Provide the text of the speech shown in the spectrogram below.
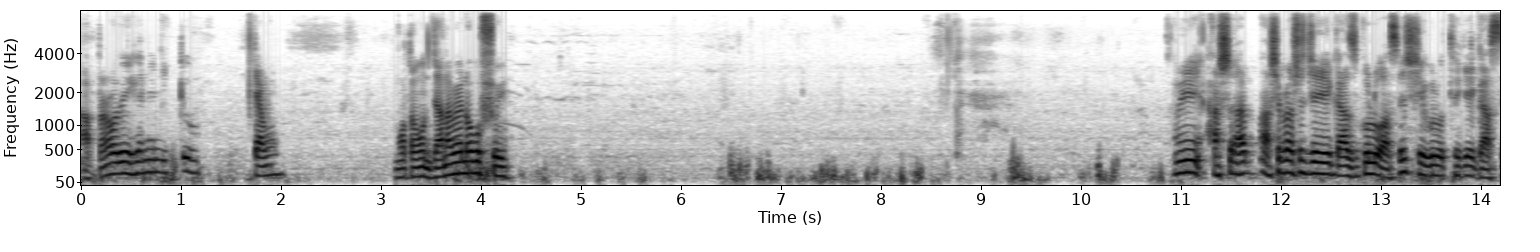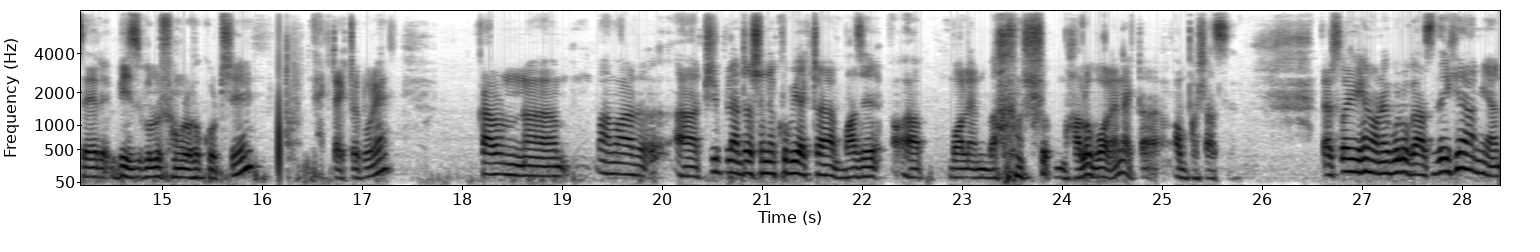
আপনারাও দেখে নিন একটু কেমন। মতামত জানাবেন অবশ্যই। আমি আশা, আশেপাশে যে গাছগুলো আছে সেগুলো থেকে গাছের বীজগুলো সংগ্রহ করছি, একটা একটা করে। কারণ আমার ট্রি প্ল্যান্টেশনে খুবই একটা বাজে বলেন বা ভালো বলেন, একটা অভ্যাস আছে। তার সঙ্গে এখানে অনেকগুলো গাছ দেখে আমি আর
